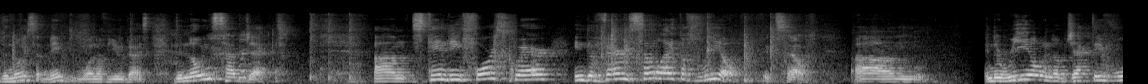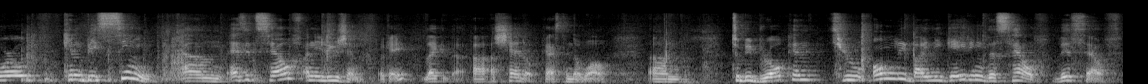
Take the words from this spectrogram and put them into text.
the noise maybe one of you guys the knowing subject um, standing four square in the very sunlight of real itself um, in the real and objective world can be seen um, as itself an illusion okay like a, a shadow cast in the wall um, to be broken through only by negating the self this self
